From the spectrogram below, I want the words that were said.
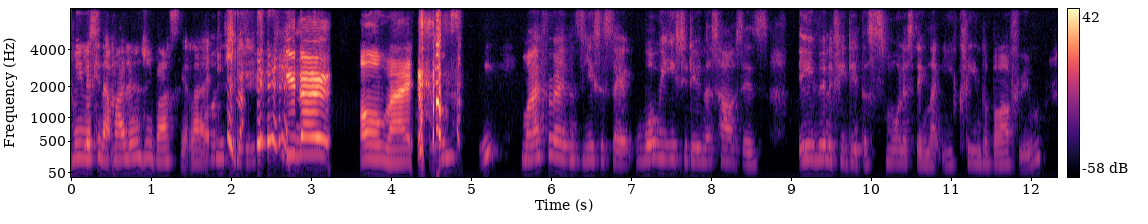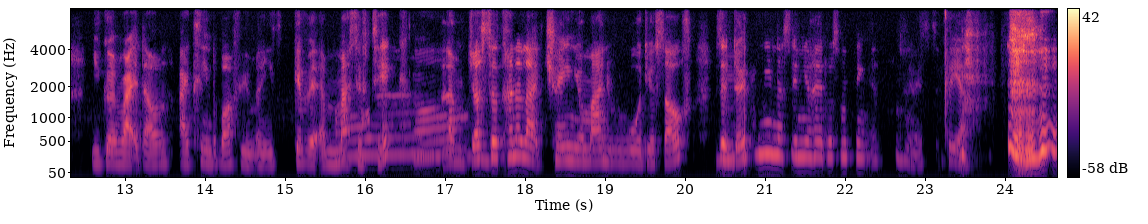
Me looking at my laundry basket, like honestly, you know, oh my. my friends used to say, what we used to do in this house is even if you did the smallest thing, like you cleaned the bathroom, you go and write it down. I cleaned the bathroom, and you give it a massive oh. tick, um, just to kind of like train your mind and reward yourself. Is it mm-hmm. dopamine that's in your head or something? Anyways, but yeah.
